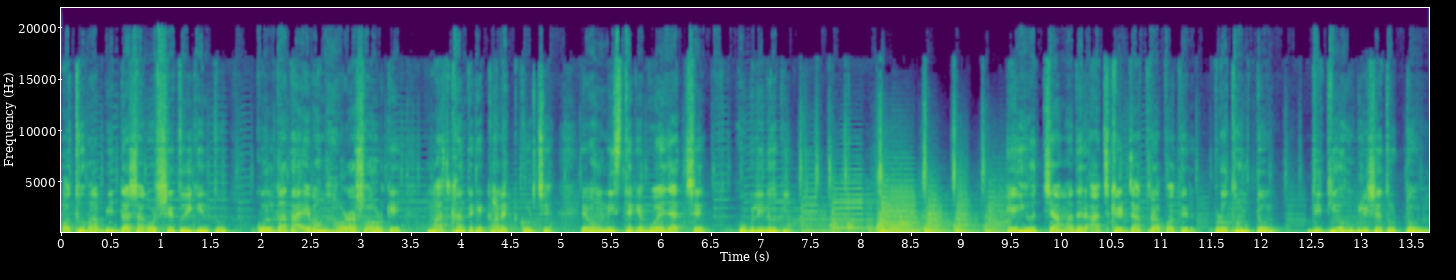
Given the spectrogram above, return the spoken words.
অথবা বিদ্যাসাগর সেতুই কিন্তু কলকাতা এবং হাওড়া শহরকে মাঝখান থেকে কানেক্ট করছে এবং নিচ থেকে বয়ে যাচ্ছে হুগলি নদী। এই হচ্ছে আমাদের আজকের যাত্রাপথের প্রথম টোল, দ্বিতীয় হুগলি সেতুর টোল।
